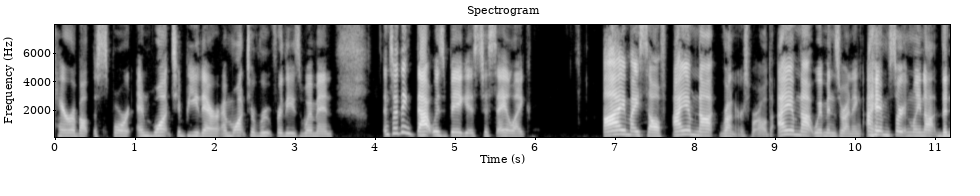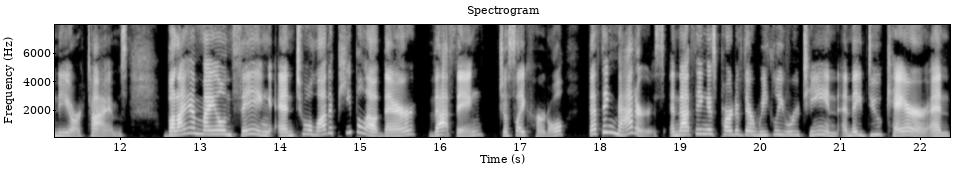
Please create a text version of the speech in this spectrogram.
care about the sport and want to be there and want to root for these women. And so I think that was big is to say, like, I myself, I am not runner's world. I am not women's running. I am certainly not the New York Times, but I am my own thing. And to a lot of people out there, that thing, just like hurdle, that thing matters. And that thing is part of their weekly routine and they do care. And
